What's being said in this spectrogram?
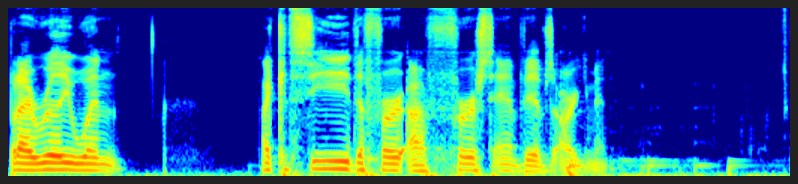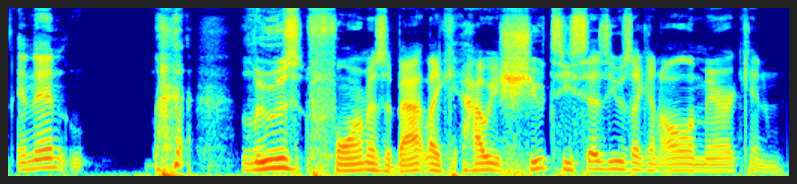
but I really wouldn't. I could see the fir- uh, first Aunt Viv's argument, and then Lou's form as a bat, like how he shoots. He says he was like an All American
